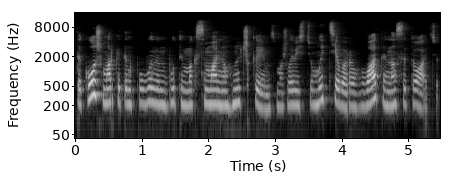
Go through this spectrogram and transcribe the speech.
Також маркетинг повинен бути максимально гнучким, з можливістю миттєво реагувати на ситуацію.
